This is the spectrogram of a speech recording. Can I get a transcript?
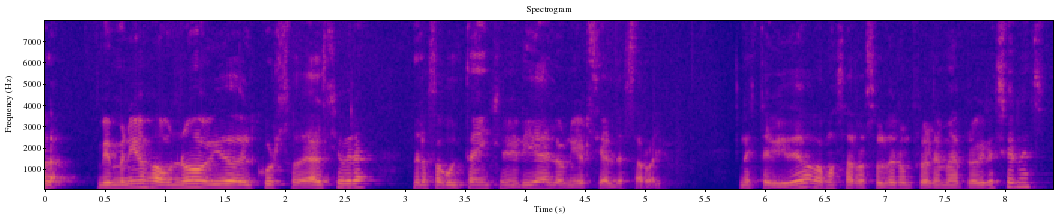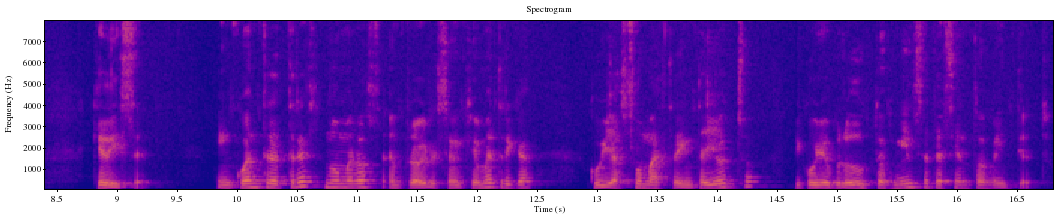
Hola, bienvenidos a un nuevo video del curso de álgebra de la Facultad de Ingeniería de la Universidad del Desarrollo. En este video vamos a resolver un problema de progresiones que dice Encuentre tres números en progresión geométrica cuya suma es 38 y cuyo producto es 1728.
